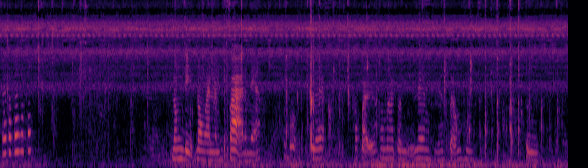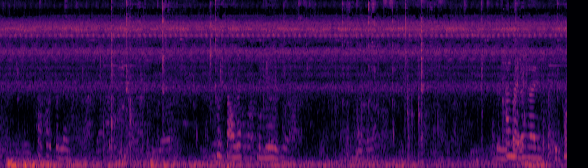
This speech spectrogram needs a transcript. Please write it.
ไปกาแฟกาแฟน้องเดดน้องอันนั้นฝ้านะแม่เขาบอกแล้วเขาไปเขามาตอนแรงเนี่ยแปลงหุ่นเออเขาค่อยเป็นแรงมันเศร้าเลยมึงยืนเดิน ข้างไปในอะไรกินเขา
